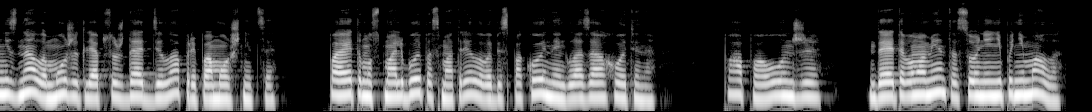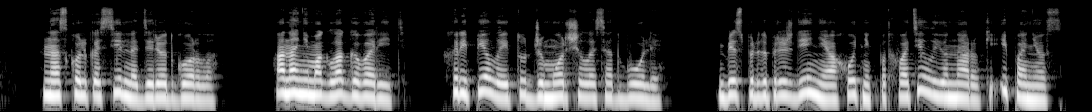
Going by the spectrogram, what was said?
не знала, может ли обсуждать дела при помощнице, поэтому с мольбой посмотрела в обеспокоенные глаза Охотина. «Папа, он же...» До этого момента Соня не понимала, насколько сильно дерет горло. Она не могла говорить, хрипела и тут же морщилась от боли. Без предупреждения охотник подхватил ее на руки и понес.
